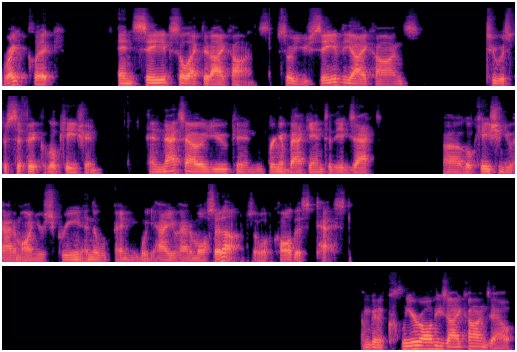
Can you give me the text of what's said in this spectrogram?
right click, and save selected icons. So you save the icons to a specific location, and that's how you can bring them back into the exact uh, location you had them on your screen and the and what how you had them all set up. So we'll call this test. I'm going to clear all these icons out.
